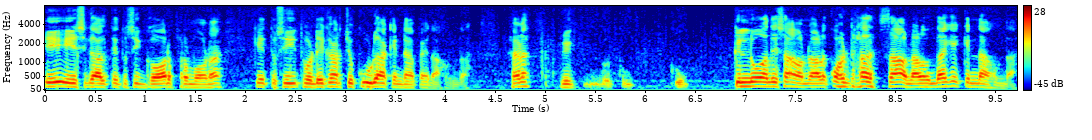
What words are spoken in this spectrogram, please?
ਇਹ ਇਸ ਗੱਲ ਤੇ ਤੁਸੀਂ ਗੌਰ ਫਰਮਾਉਣਾ ਕਿ ਤੁਸੀਂ ਤੁਹਾਡੇ ਘਰ ਚੋਂ ਕੂੜਾ ਕਿੰਨਾ ਪੈਦਾ ਹੁੰਦਾ, ਹੈਨਾ? ਵੀ ਕਿਲੋਆਂ ਦੇ ਹਿਸਾਬ ਨਾਲ ਕੁਇੰਟਲਾਂ ਦੇ ਹਿਸਾਬ ਨਾਲ ਹੁੰਦਾ ਕਿ ਕਿੰਨਾ ਹੁੰਦਾ?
